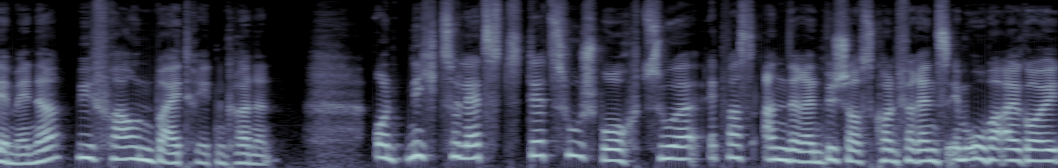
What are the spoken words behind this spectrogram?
der Männer wie Frauen beitreten können. Und nicht zuletzt der Zuspruch zur etwas anderen Bischofskonferenz im Oberallgäu,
